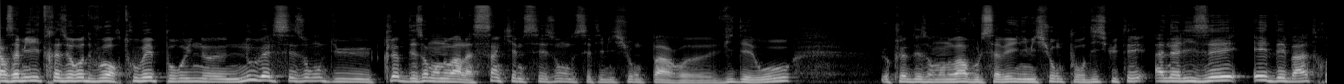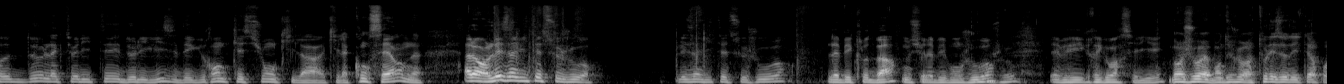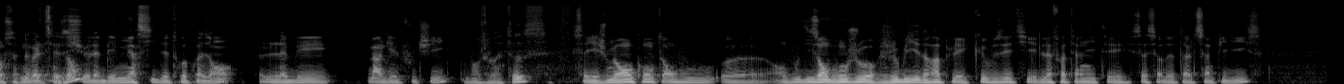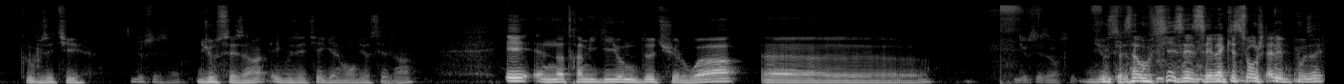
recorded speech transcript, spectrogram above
Chers amis, très heureux de vous retrouver pour une nouvelle saison du Club des Hommes en Noir, la cinquième saison de cette émission par euh, vidéo. Le Club des Hommes en Noir, vous le savez, une émission pour discuter, analyser et débattre de l'actualité de l'Église et des grandes questions qui la, qui la concernent. Alors, les invités de ce jour, les invités de ce jour, l'abbé Claude Barthes. Monsieur l'abbé, bonjour. Bonjour. L'abbé Grégoire Cellier. Bonjour et bonjour à tous les auditeurs pour cette nouvelle saison. Monsieur l'abbé, merci d'être présent. L'abbé Marguel Fucci. Bonjour à tous. Ça y est, je me rends compte en vous, euh, en vous disant bonjour, j'ai oublié de rappeler que vous étiez de la fraternité sacerdotale Saint-Pédis, que vous étiez Diocésain. diocésain et que vous étiez également diocésain. Et notre ami Guillaume de Tuelois, euh, Diocésain aussi. diocésain aussi, c'est la question que j'allais me poser.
